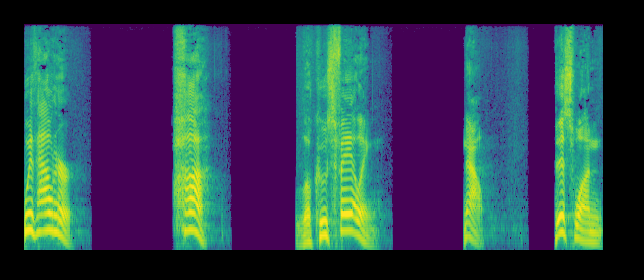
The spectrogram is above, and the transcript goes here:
without her. Huh. Look who's failing. Now, this one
